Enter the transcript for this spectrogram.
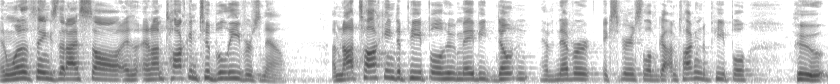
And one of the things that I saw, and, and I'm talking to believers now. I'm not talking to people who maybe don't have never experienced the love of God. I'm talking to people who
